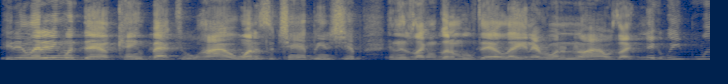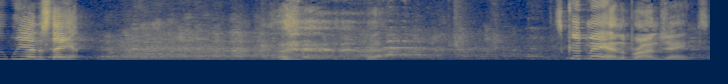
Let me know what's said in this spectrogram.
He didn't let anyone down. Came back to Ohio, won us a championship, and it was like, I'm gonna move to LA. And everyone in Ohio was like, nigga, we, we, we understand. It's a good man, LeBron James.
